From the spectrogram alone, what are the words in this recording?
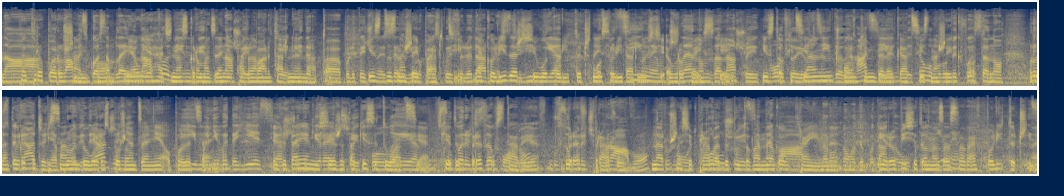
на Petro парламентську Poroszenko асамблею miał НАТО. jechać Він na від zgromadzenie нашої партії, як parlamentarne лідер NATO. е, політичної Jest z сили naszej Європейської partii. солідарності. Jako lider Він siły є politycznej Solidarności офіційним членом за Europejskiej нашою jest квотою в цій oficjalnym członkiem делегації. Для delegacji z цього було naszej kwoty. підписано Dlatego розпорядження про podpisane było відрядження. rozporządzenie o І мені poleceniu. видається, I що wydaje mi такі się, że речі, takie коли sytuacje, kiedy всупереч wbrew закону, ustawie, wbrew всупереч prawu, праву, narusza się от, prawa порушуються deputowanego права Ukrainy народного депутата i robi się to na України, zasadach і politycznych,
